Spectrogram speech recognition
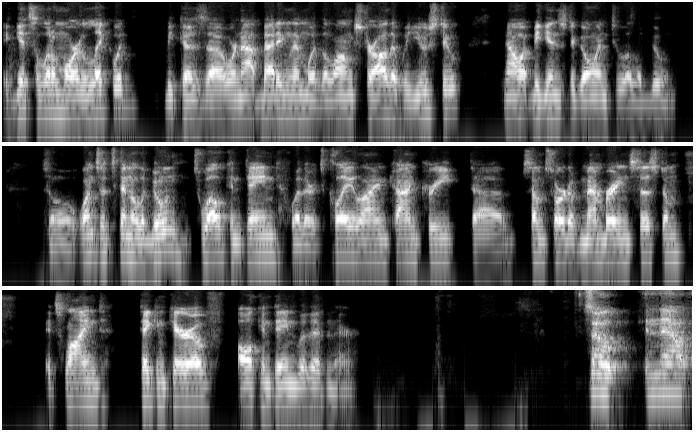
It gets a little more liquid because uh, we're not bedding them with the long straw that we used to. Now it begins to go into a lagoon. So once it's in a lagoon, it's well contained, whether it's clay lined, concrete, uh, some sort of membrane system. It's lined, taken care of, all contained within there. So now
